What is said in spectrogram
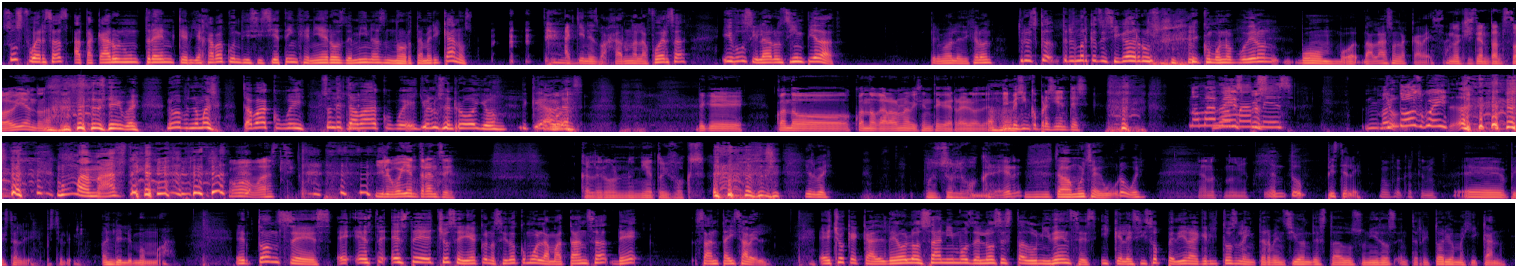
sus fuerzas atacaron un tren que viajaba con 17 ingenieros de minas norteamericanos, a quienes bajaron a la fuerza y fusilaron sin piedad. Primero le dijeron tres, tres marcas de cigarros y como no pudieron, bom, bo- balazo en la cabeza. No existían tantos todavía, entonces. sí, güey. No, pues nomás tabaco, güey. Son de tabaco, güey. Yo los enrollo. ¿De qué hablas? De que cuando, cuando agarraron a Vicente Guerrero. de. Dime cinco presidentes. no mames, no pues. mames. Yo- dos, güey. Mamaste. ¿Cómo mamaste? Y el güey en trance. Calderón, Nieto y Fox. y el güey, Pues yo le voy a creer. estaba muy seguro, güey. Ya no, no es mío. Tú, pístele. No fue acá el mío. Eh, pístele, pístele. Ándale, mamá. Entonces, e- este, este hecho sería conocido como la matanza de Santa Isabel. Hecho que caldeó los ánimos de los estadounidenses y que les hizo pedir a gritos la intervención de Estados Unidos en territorio mexicano.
